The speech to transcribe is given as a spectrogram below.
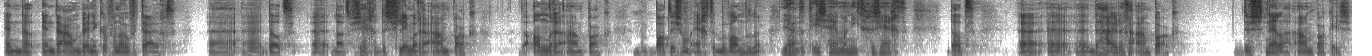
en, dat, en daarom ben ik ervan overtuigd uh, uh, dat, uh, laten we zeggen, de slimmere aanpak, de andere aanpak, een mhm. pad is om echt te bewandelen. Ja. Want het is helemaal niet gezegd dat de huidige aanpak de snelle aanpak is.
